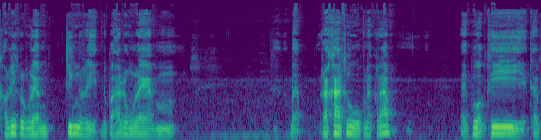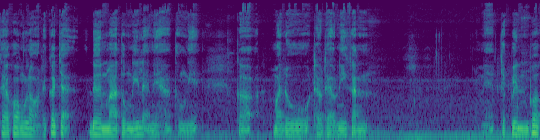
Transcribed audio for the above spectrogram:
เขาเรียกโรงแรมจิ้งหรีดหรือเปล่าโรงแรมแบบราคาถูกนะครับไอ้พวกที่แถวแถวๆคลองหลอดก็จะเดินมาตรงนี้แหละเนี่ยฮะตรงนี้ก็มาดูแถวแถวๆนี้กัน เนี่ยจะเป็นพวก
